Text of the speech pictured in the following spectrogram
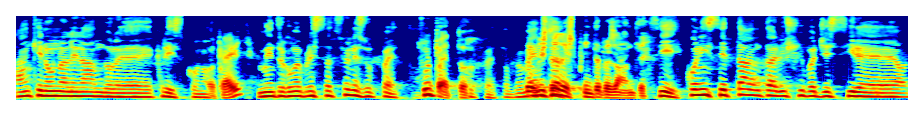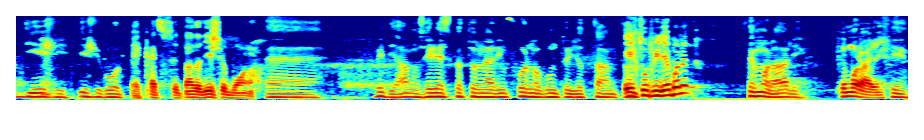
Anche non allenandole crescono. Ok. Mentre come prestazione sul petto. Sul petto. Sul petto, Ho ovviamente. visto delle spinte pesanti. Sì, con i 70 riuscivo a gestire 10, 10 colpi. Eh, cazzo, 70-10 è buono. Eh, vediamo se riesco a tornare in forma appunto gli 80. E il tuo più debole? Femorali, Femorali. sì.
